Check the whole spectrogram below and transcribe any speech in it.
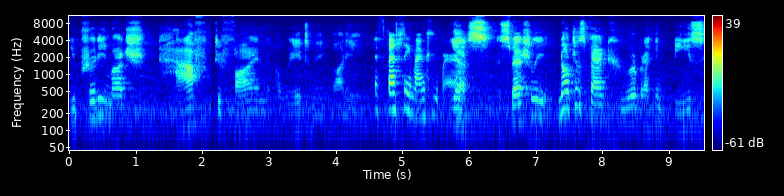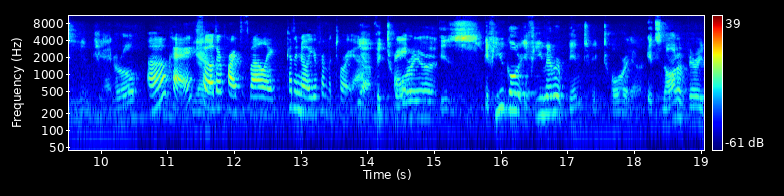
you pretty much have to find a way to make money Especially in Vancouver. yes especially not just vancouver but i think bc in general Oh, okay. So other parts as well, like because I know you're from Victoria. Yeah, Victoria is. If you go, if you've ever been to Victoria, it's not a very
